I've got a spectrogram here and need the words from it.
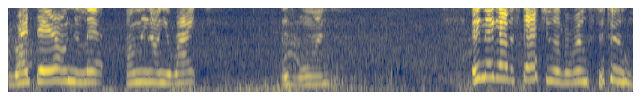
Right there on the left, only on your right, is one. And they got a statue of a rooster too.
